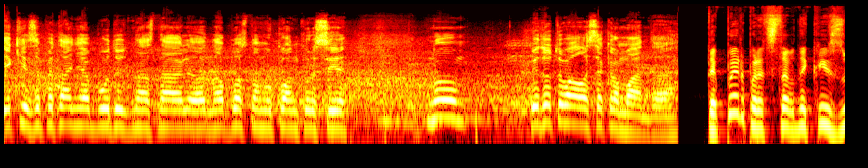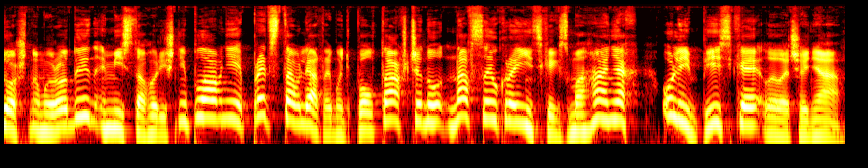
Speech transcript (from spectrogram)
які запитання будуть у нас на, на обласному конкурсі. Ну, підготувалася команда. Тепер представники ЗОШ номер 1 міста Горішні Плавні представлятимуть Полтавщину на всеукраїнських змаганнях Олімпійське лелечення.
